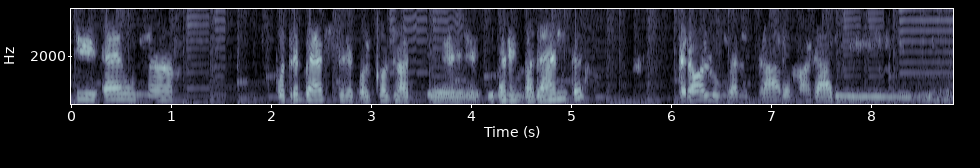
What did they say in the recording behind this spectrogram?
sì, un, potrebbe essere qualcosa eh, di meno invadente, però a lungo andare magari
